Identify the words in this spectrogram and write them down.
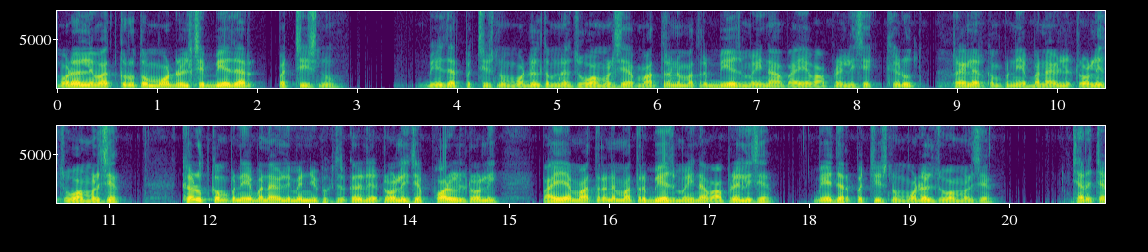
મોડલની વાત કરું તો મોડલ છે બે હજાર પચીસનું. બે હજાર પચીસનું મોડલ તમને જોવા મળશે. માત્ર ને માત્ર બે જ મહિના ભાઈએ વાપરેલી છે. ખેડૂત ટ્રેલર કંપનીએ બનાવેલી ટ્રોલી જોવા મળશે. ખેડૂત કંપનીએ બનાવેલી મેન્યુફેક્ચર કરેલી ટ્રોલી છે ફોર વ્હીલ ટ્રોલી ભાઈએ માત્ર ને માત્ર બે જ મહિના વાપરેલી છે. બે હજાર પચીસનું મોડલ જોવા મળશે. જ્યારે છે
